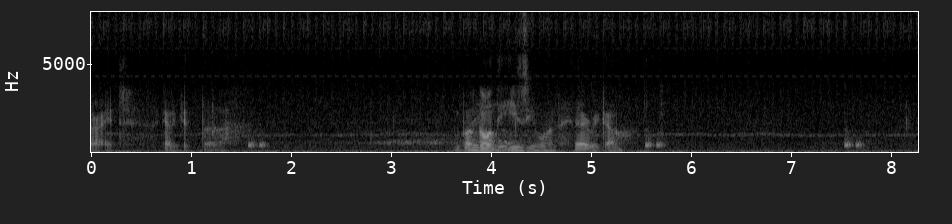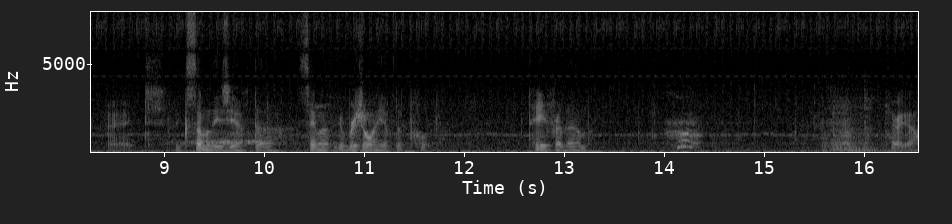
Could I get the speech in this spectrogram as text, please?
Alright, I gotta get the... I'm gonna go on the easy one. There we go. Alright, I think some of these you have to, same with the original one, you have to pay for them. There we go.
